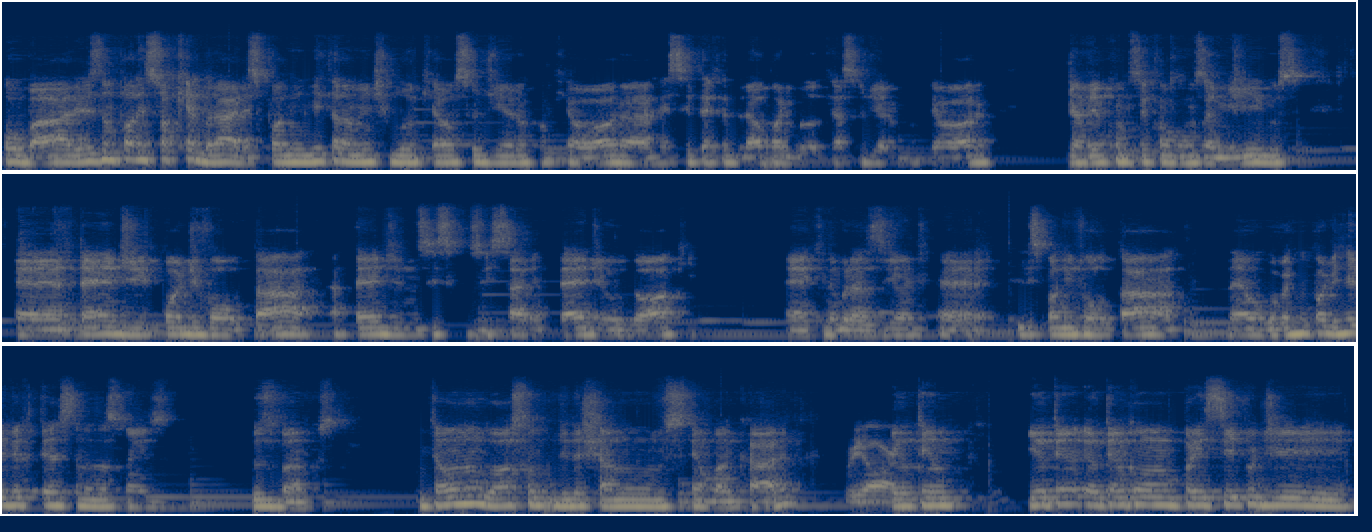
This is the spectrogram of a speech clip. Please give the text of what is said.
roubar. Eles não podem só quebrar, eles podem literalmente bloquear o seu dinheiro a qualquer hora, a Receita Federal pode bloquear seu dinheiro a qualquer hora. Já vi acontecer com alguns amigos. É, TED pode voltar, a TED, não sei se vocês sabem, a TED ou o DOC, é, aqui no Brasil, é, eles podem voltar, né, o governo pode reverter as transações dos bancos. Então, eu não gosto de deixar no, no sistema bancário. Eu tenho, eu tenho, eu tenho como princípio de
